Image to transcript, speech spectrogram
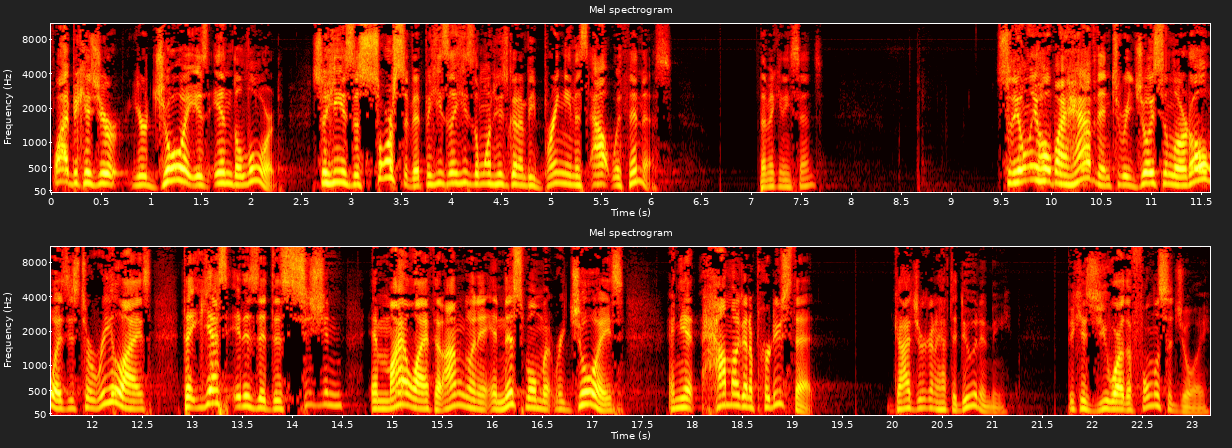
Why? Because your, your joy is in the Lord. So he is the source of it, but he's, he's the one who's going to be bringing this out within us. Does that make any sense? So the only hope I have then to rejoice in the Lord always is to realize that yes, it is a decision in my life that I'm going to, in this moment, rejoice and yet, how am I going to produce that? God, you're going to have to do it in me because you are the fullness of joy.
